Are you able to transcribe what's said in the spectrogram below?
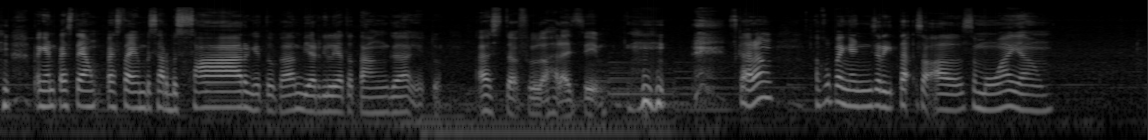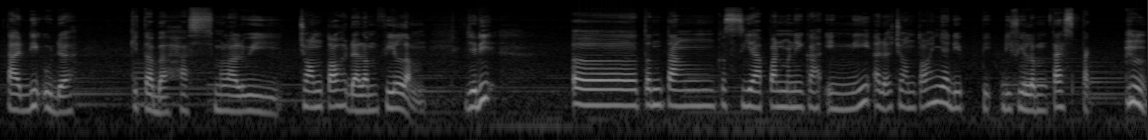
Pengen pesta yang pesta yang besar-besar gitu kan biar dilihat tetangga gitu. Astagfirullahaladzim. Sekarang aku pengen cerita soal semua yang tadi udah kita bahas melalui contoh dalam film. Jadi eh, tentang kesiapan menikah ini ada contohnya di di film Tespek.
